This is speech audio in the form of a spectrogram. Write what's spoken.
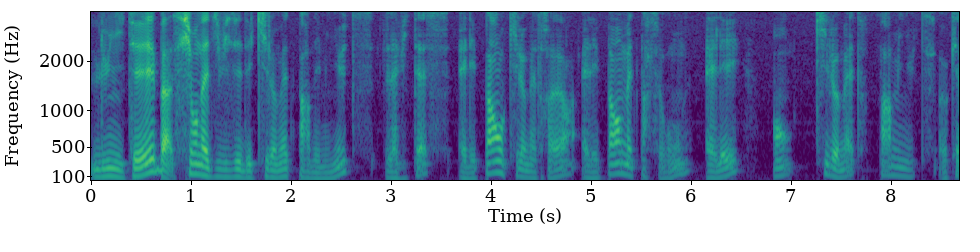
L'unité, bah, si on a divisé des kilomètres par des minutes, la vitesse, elle n'est pas en kilomètres heure, elle n'est pas en mètres par seconde, elle est en kilomètres par minute. ok?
